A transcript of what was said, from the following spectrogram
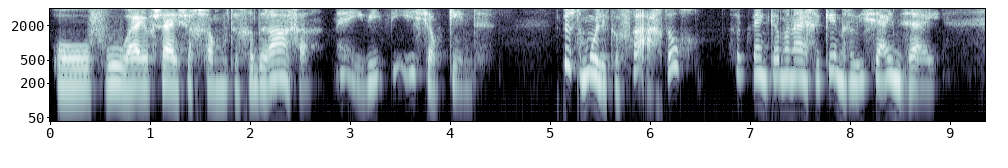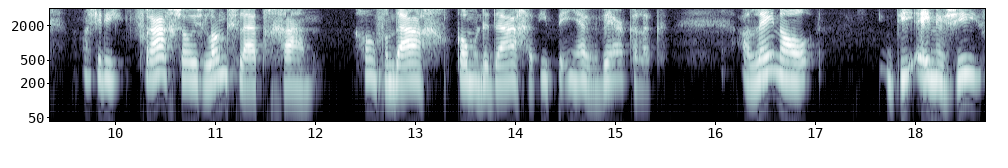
Of hoe hij of zij zich zou moeten gedragen. Nee, wie, wie is jouw kind? Best een moeilijke vraag, toch? Als ik denk aan mijn eigen kinderen, wie zijn zij? Als je die vraag zo eens langs laat gaan, gewoon vandaag, komende dagen, wie ben jij werkelijk? Alleen al die energie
